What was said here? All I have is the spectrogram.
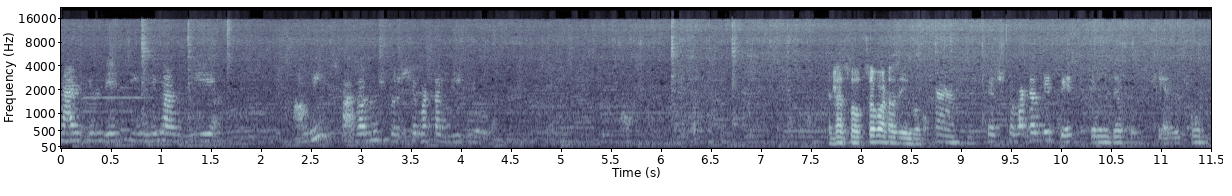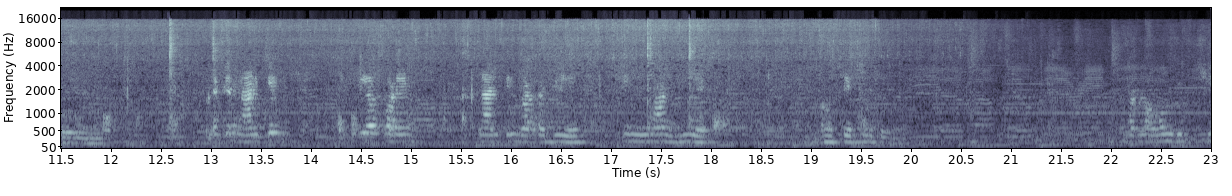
নারকেল দিয়ে চিংড়ি মাছ দিয়ে আমি সাধারণ সর্ষে বাটা দিয়ে করব এটা সরষে বাটা দিয়ে হ্যাঁ সর্ষে বাটা দিয়ে পেস্ট করে দেবো। করছি আমি ওটাকে নারকেল ইয়ে করে নারকেল বাটা দিয়ে চিংড়ি মাছ দিয়ে সেখান দেবো। এবার লবণ দিচ্ছি।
